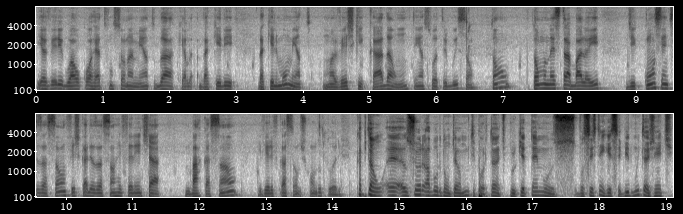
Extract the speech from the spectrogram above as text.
e averiguar o correto funcionamento daquela, daquele, daquele momento, uma vez que cada um tem a sua atribuição. Então, estamos nesse trabalho aí de conscientização, fiscalização referente à embarcação e verificação dos condutores. Capitão, é, o senhor abordou um tema muito importante, porque temos, vocês têm recebido muita gente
